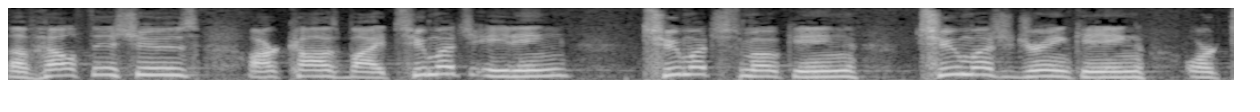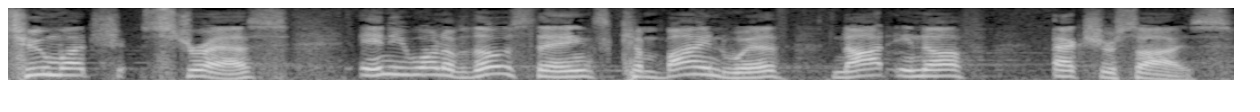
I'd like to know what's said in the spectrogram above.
of health issues are caused by too much eating, too much smoking, too much drinking, or too much stress. Any one of those things combined with not enough exercise.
